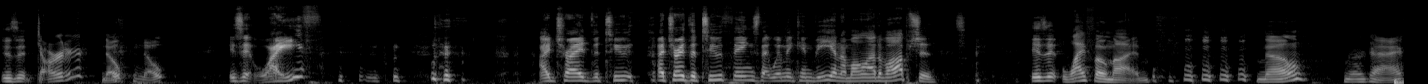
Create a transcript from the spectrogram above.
Is it Darter? Nope. Nope. Is it wife? I tried the two I tried the two things that women can be and I'm all out of options. Is it wifo mine? no? Okay.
